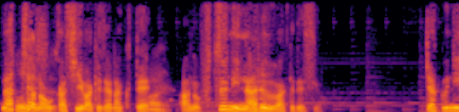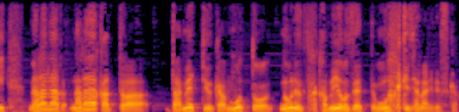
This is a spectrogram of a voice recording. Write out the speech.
なっちゃうのはおかしいわけじゃなくて、はい。あの、普通になるわけですよ。逆にならなならなかったらダメっていうか、もっと能力高めようぜって思うわけじゃないですか。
